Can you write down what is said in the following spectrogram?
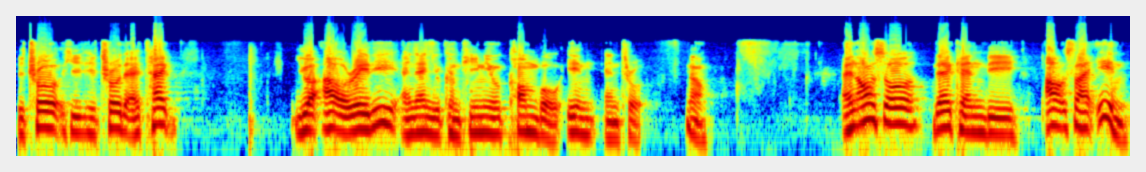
he throw he, he throw the attack you are out already, and then you continue combo in and throw. No. And also, there can be outside in.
